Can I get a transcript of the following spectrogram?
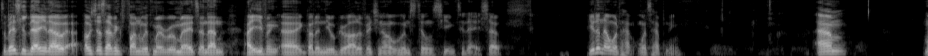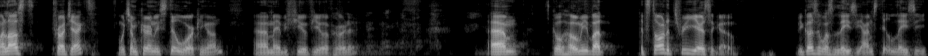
So basically there, you know, I was just having fun with my roommates and then I even uh, got a new girl out of it, you know, who I'm still seeing today. So you don't know what hap what's happening. Um, my last project, which I'm currently still working on, uh, maybe few of you have heard it. Um, it's called Homey, but it started three years ago because I was lazy. I'm still lazy,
